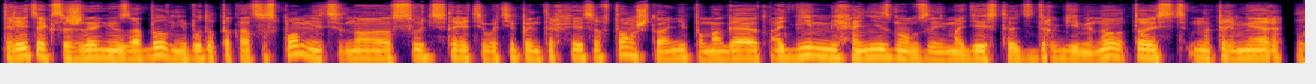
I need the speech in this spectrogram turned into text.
третье, к сожалению, забыл, не буду пытаться вспомнить, но суть третьего типа интерфейса в том, что они помогают одним механизмом взаимодействовать с другими. Ну, то есть, например, Э,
